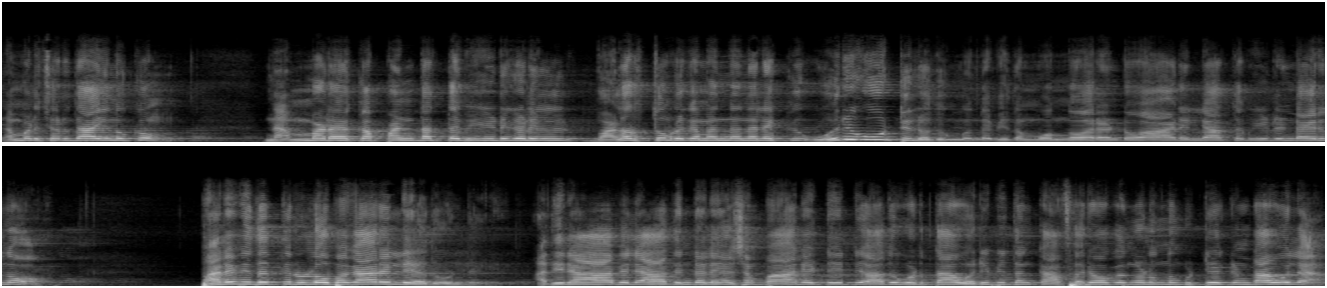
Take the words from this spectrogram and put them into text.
നമ്മൾ ചെറുതായി നിൽക്കും. നമ്മുടെയൊക്കെ പണ്ടത്തെ വീടുകളിൽ വളർത്തുമൃഗമെന്ന നിലയ്ക്ക് ഒരു കൂട്ടിലൊതുങ്ങുന്ന വിധം ഒന്നോ രണ്ടോ ആടില്ലാത്ത വീടുണ്ടായിരുന്നോ? പല വിധത്തിലുള്ള ഉപകാരമല്ലേ അതുകൊണ്ട്? അതിരാവിലെ അതിന്റെ ലേശം പാലിട്ടിട്ട് അത് കൊടുത്താൽ ഒരുവിധം കഫരോഗങ്ങളൊന്നും കുട്ടികൾക്ക് ഉണ്ടാവില്ല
